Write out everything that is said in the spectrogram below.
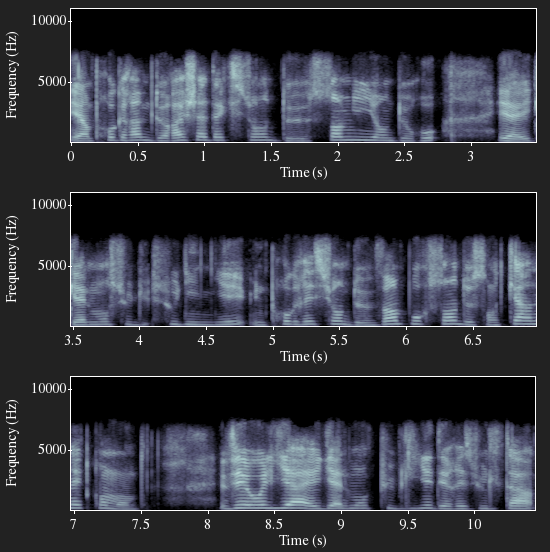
et un programme de rachat d'actions de 100 millions d'euros et a également souligné une progression de 20% de son carnet de commandes. Veolia a également publié des résultats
